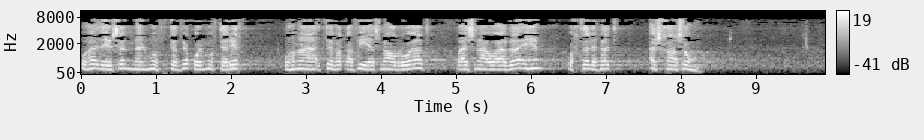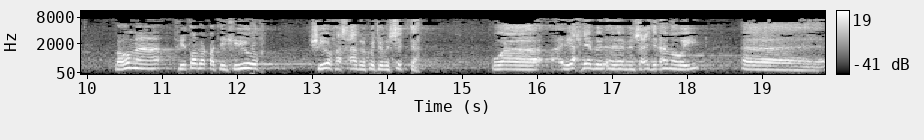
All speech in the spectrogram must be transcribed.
وهذا يسمى المفتفق والمفترق. وهما اتفق فيه أسماء الرواة وأسماء آبائهم واختلفت أشخاصهم. فهما في طبقة شيوخ شيوخ أصحاب الكتب الستة. ويحيى بن سعيد الأموي آه،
